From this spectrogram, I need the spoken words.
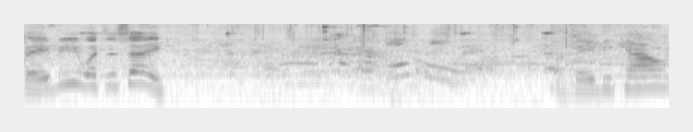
Baby? What's it say? A baby cow?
